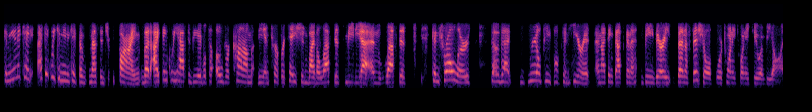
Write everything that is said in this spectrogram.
communicate i think we communicate the message fine but i think we have to be able to overcome the interpretation by the leftist media and leftist controllers so that real people can hear it and i think that's going to be very beneficial for 2022 and beyond.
